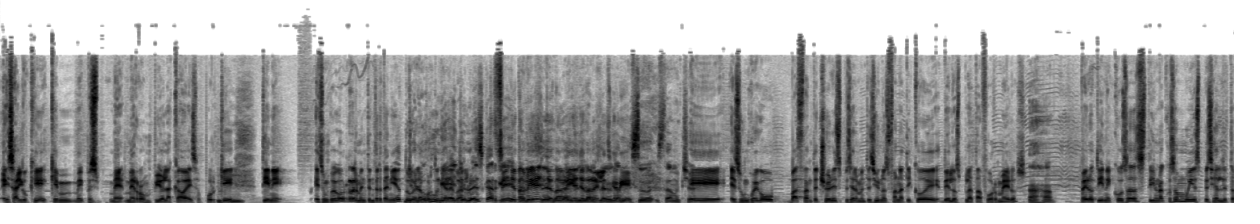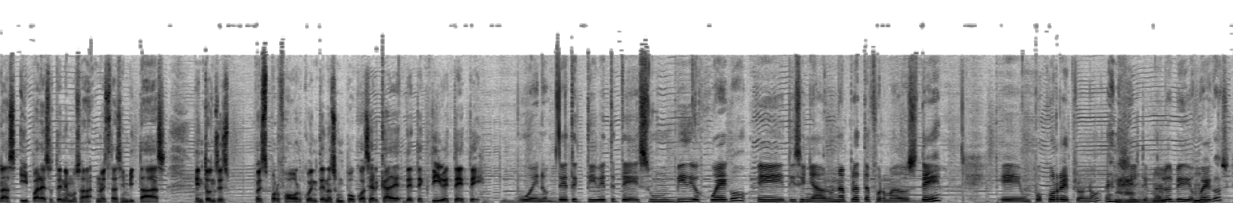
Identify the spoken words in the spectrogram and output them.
es algo que, que me, pues, me- me rompió la cabeza porque tiene... Es un juego realmente entretenido. Tuve Yo la oportunidad jugué, de yo verlo. lo descargué, Sí, yo yo lo también, yo también, yo yo también lo descargué. jugando. Está muy chévere. Eh, es un juego bastante chévere, especialmente si uno es fanático de, de los plataformeros. Ajá. pero tiene cosas, tiene una cosa muy especial detrás y para eso tenemos a nuestras invitadas. Entonces, pues por favor, cuéntenos un poco acerca de Detective TT. Bueno, Detective TT es un videojuego eh, diseñado en una plataforma 2D, eh, un poco retro, ¿no? En el tema de los videojuegos.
